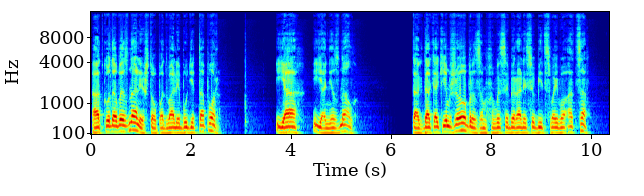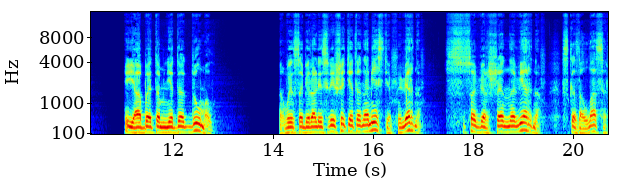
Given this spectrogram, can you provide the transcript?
откуда вы знали, что в подвале будет топор? Я... я не знал. Тогда каким же образом вы собирались убить своего отца? Я об этом не додумал. Вы собирались решить это на месте, верно? Совершенно верно, сказал Лассер.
